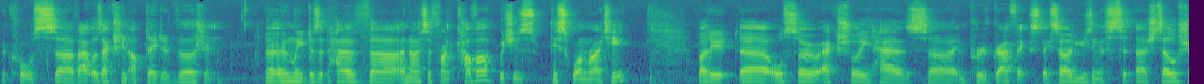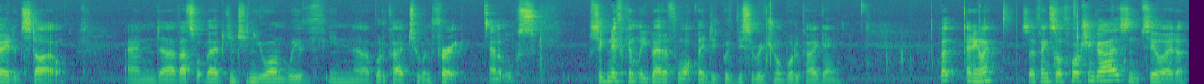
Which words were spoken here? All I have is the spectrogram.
because uh, that was actually an updated version. Not only does it have uh, a nicer front cover, which is this one right here, but it uh, also actually has uh, improved graphics. They started using a, a cel-shaded style, and uh, that's what they'd continue on with in Budokai 2 and 3, and it looks significantly better from what they did with this original Budokai game. But anyway, so thanks a lot for watching guys, and see you later.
